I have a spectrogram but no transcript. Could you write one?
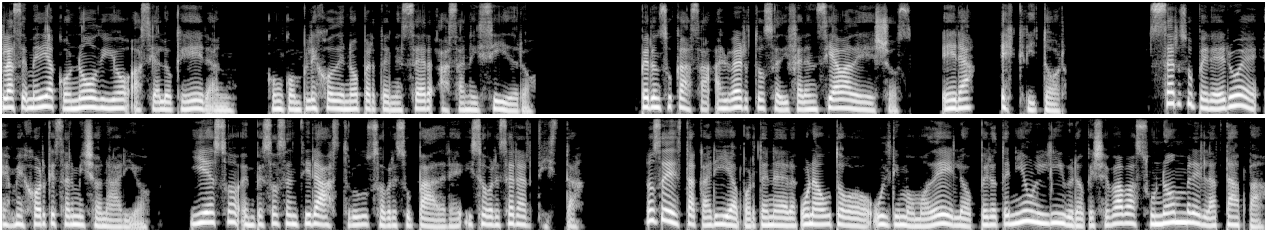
Clase media con odio hacia lo que eran, con complejo de no pertenecer a San Isidro. Pero en su casa Alberto se diferenciaba de ellos. Era escritor. Ser superhéroe es mejor que ser millonario, y eso empezó a sentir Astrud sobre su padre y sobre ser artista. No se destacaría por tener un auto último modelo, pero tenía un libro que llevaba su nombre en la tapa.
